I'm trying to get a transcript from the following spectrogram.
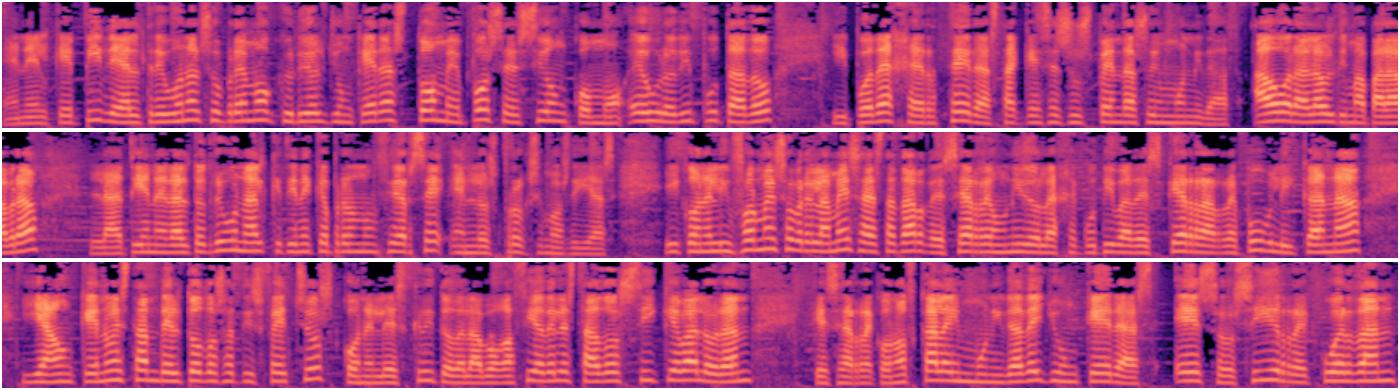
en el que pide al Tribunal Supremo que Uriol Junqueras tome posesión como eurodiputado y pueda ejercer hasta que se suspenda su inmunidad. Ahora la última palabra la tiene el alto tribunal que tiene que pronunciarse en los próximos días. Y con el informe sobre la mesa esta tarde se ha reunido la ejecutiva de Esquerra Republicana y aunque no están del todo satisfechos con el escrito de la abogacía del Estado, sí que valoran que se reconozca la inmunidad de Junqueras. Eso sí, recuerdan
